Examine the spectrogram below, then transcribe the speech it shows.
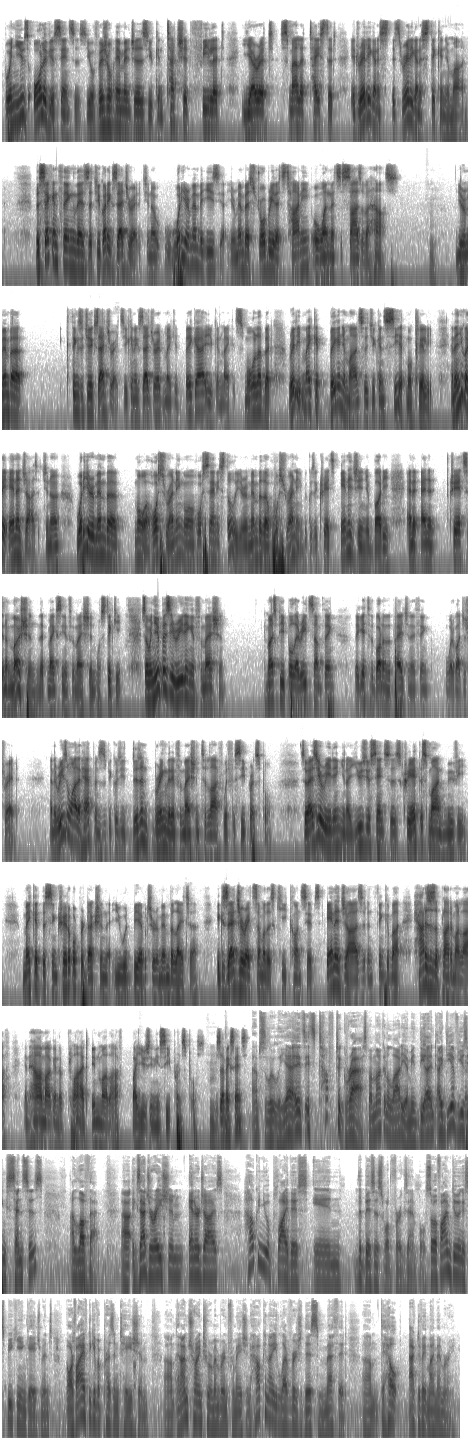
But when you use all of your senses, your visual images, you can touch it, feel it, hear it, smell it, taste it. It really going to, it's really going to stick in your mind. The second thing is that you've got to exaggerate it. You know, what do you remember easier? You remember a strawberry that's tiny or one that's the size of a house? Hmm. You remember things that you exaggerate. So you can exaggerate, make it bigger, you can make it smaller, but really make it big in your mind so that you can see it more clearly. And then you've got to energize it. You know, what do you remember more, a horse running or a horse standing still? You remember the horse running because it creates energy in your body and it, and it creates an emotion that makes the information more sticky. So when you're busy reading information, most people they read something, they get to the bottom of the page and they think, "What have I just read?" And the reason why that happens is because you didn't bring that information to life with the SEE principle. So as you're reading, you know, use your senses, create this mind movie, make it this incredible production that you would be able to remember later. Exaggerate some of those key concepts, energize it, and think about how does this apply to my life? and how am I going to apply it in my life by using these SEE principles. Hmm. Does that make sense? Absolutely. Yeah, it's it's tough to grasp. I'm not going to lie to you. I mean, the idea of using senses, I love that. Uh, exaggeration, energize. How can you apply this in the business world, for example? So, if I'm doing a speaking engagement or if I have to give a presentation um, and I'm trying to remember information, how can I leverage this method um, to help activate my memory?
